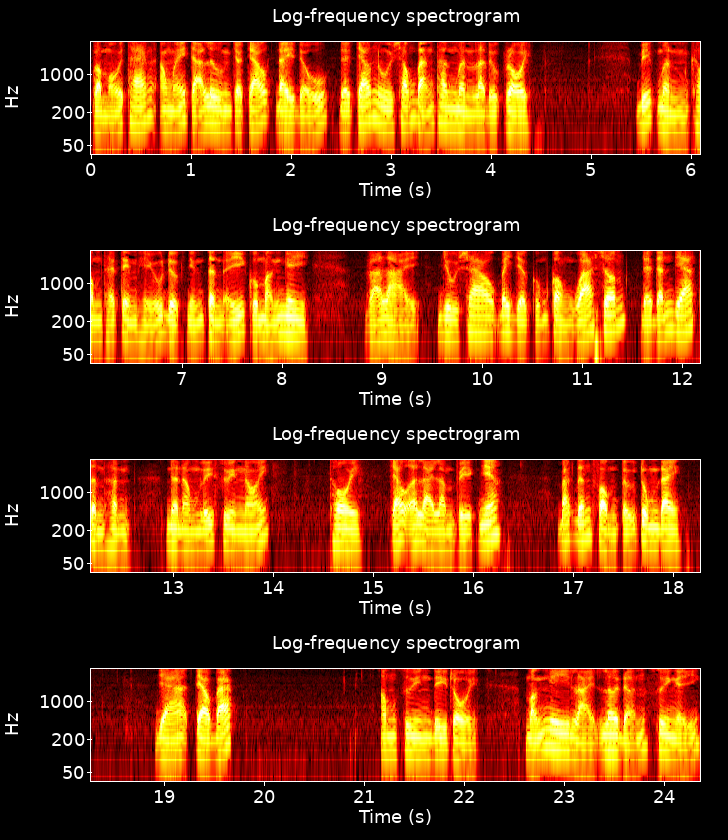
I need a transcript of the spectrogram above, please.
và mỗi tháng ông ấy trả lương cho cháu đầy đủ để cháu nuôi sống bản thân mình là được rồi. Biết mình không thể tìm hiểu được những tình ý của Mẫn Nghi, vả lại dù sao bây giờ cũng còn quá sớm để đánh giá tình hình, nên ông Lý Xuyên nói: "Thôi, cháu ở lại làm việc nhé. Bác đến phòng tử trung đây." "Dạ, chào bác." Ông Xuyên đi rồi, Mẫn Nghi lại lơ đễnh suy nghĩ,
